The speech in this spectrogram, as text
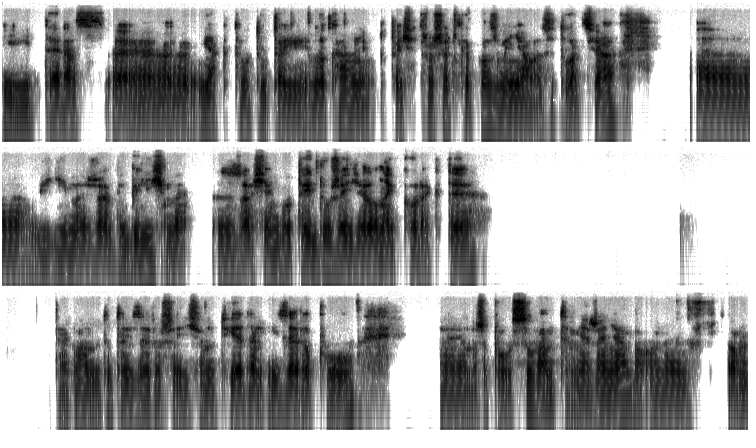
i teraz e, jak to tutaj lokalnie, tutaj się troszeczkę pozmieniała sytuacja. E, Widzimy, że wybiliśmy z zasięgu tej dużej zielonej korekty. Tak, mamy tutaj 0,61 i 0,5. E, Ja może pousuwam te mierzenia, bo one już są.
